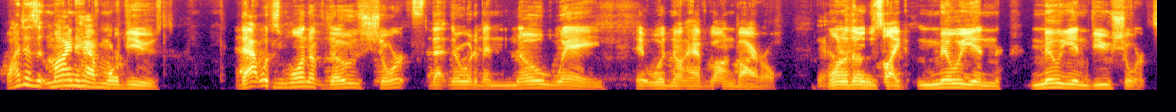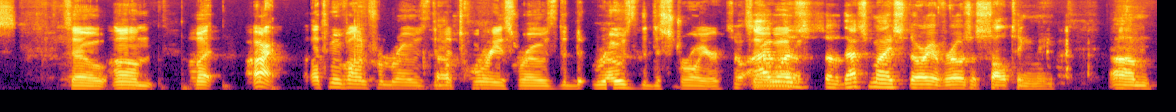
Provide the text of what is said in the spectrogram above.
"Why doesn't mine have more views?" That was one of those shorts that there would have been no way it would not have gone viral. Yeah. One of those like million million view shorts. So, um, but all right, let's move on from Rose, the So- notorious Rose, the D- Rose the Destroyer. So, I uh, was so that's my story of Rose assaulting me. Um,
